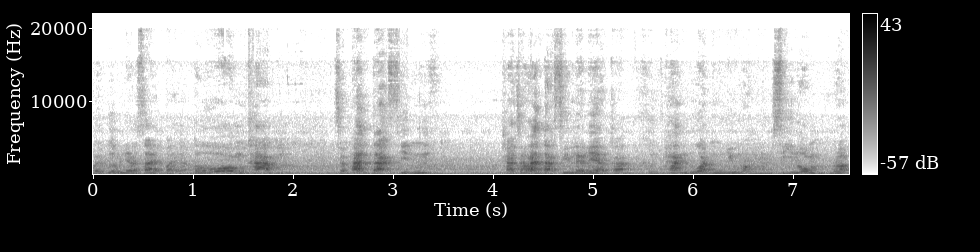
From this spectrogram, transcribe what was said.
ไปเพิ่มเลี้ยวซ้ายไปก็ตรงข้ามสะพานตากสินข้ามสะพานตากสินแล้วเนี่ยก็ขึ้นทางด่วนอยู่หม่องสีลมเนาะ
